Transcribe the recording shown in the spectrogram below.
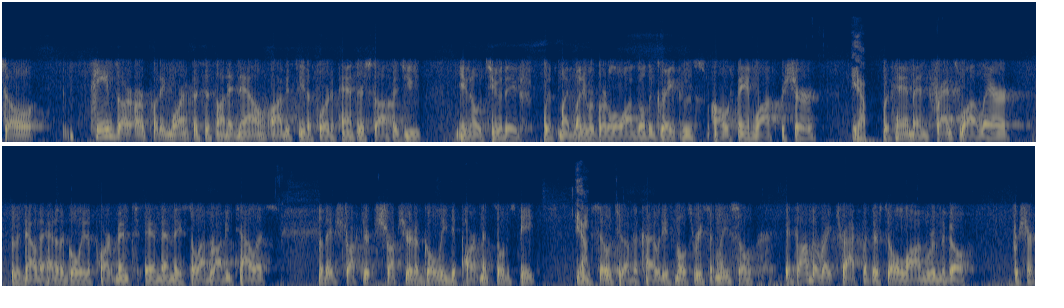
So teams are, are putting more emphasis on it now. Obviously, the Florida Panthers stuff, as you you know too, they've with my buddy Roberto Luongo, the great, who's Hall of Fame lost for sure. Yep. With him and Francois Allaire, who's now the head of the goalie department, and then they still have Robbie Tallas. So they've structured structured a goalie department, so to speak. Yep. And so too have the Coyotes most recently. So it's on the right track, but there's still a long room to go, for sure.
